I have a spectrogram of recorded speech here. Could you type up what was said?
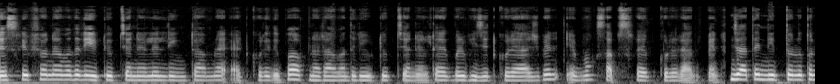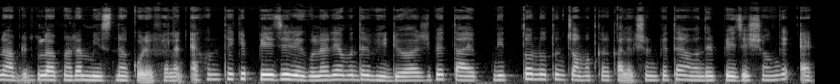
ডেসক্রিপশনে আমাদের ইউটিউব চ্যানেলের লিঙ্কটা আমরা অ্যাড করে দেবো। আপনারা আমাদের ইউটিউব চ্যানেলটা একবার ভিজিট করে আসবেন এবং সাবস্ক্রাইব করে রাখবেন। যাতে নিত্য নতুন আপডেটগুলো আপনারা মিস না করে ফেলেন। এখন থেকে পেজে রেগুলারই আমাদের ভিডিও আসবে। তাই নিত্য নতুন চমৎকার কালেকশন পেতে আমাদের পেজের সঙ্গে অ্যাড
